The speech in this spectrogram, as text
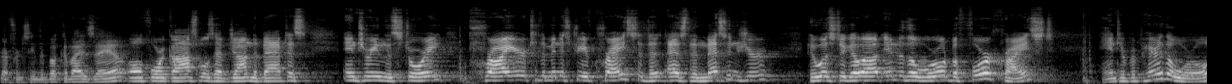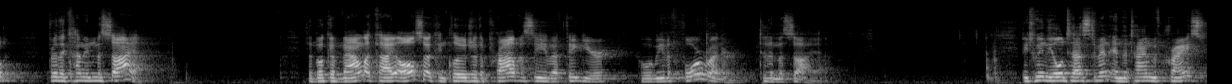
Referencing the book of Isaiah, all four Gospels have John the Baptist entering the story prior to the ministry of Christ as the messenger who was to go out into the world before Christ and to prepare the world for the coming Messiah. The book of Malachi also concludes with a prophecy of a figure who will be the forerunner to the Messiah. Between the Old Testament and the time of Christ,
